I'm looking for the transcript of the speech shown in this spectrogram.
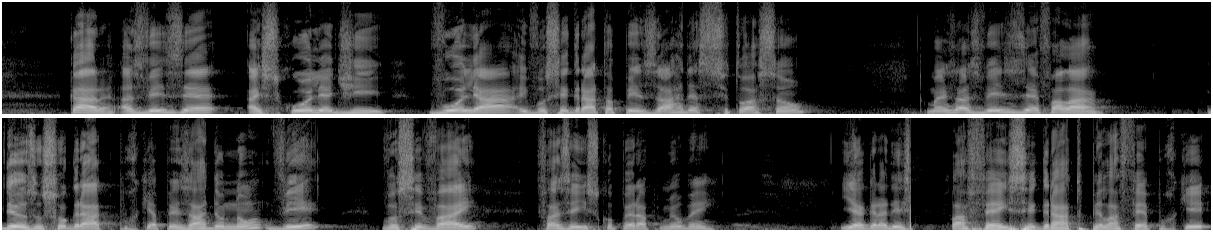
Cara, às vezes é a escolha de vou olhar e vou ser grato apesar dessa situação, mas às vezes é falar: Deus, eu sou grato porque apesar de eu não ver, você vai fazer isso cooperar para o meu bem. E agradecer pela fé e ser grato pela fé, porque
